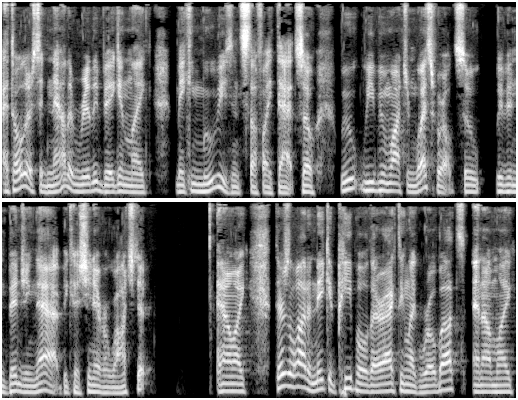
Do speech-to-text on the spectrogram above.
I told her, I said, now they're really big in like making movies and stuff like that. So we we've been watching Westworld, so we've been binging that because she never watched it. And I'm like, there's a lot of naked people that are acting like robots, and I'm like,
